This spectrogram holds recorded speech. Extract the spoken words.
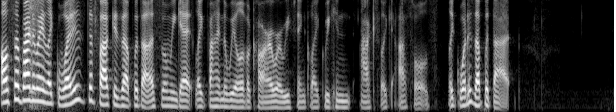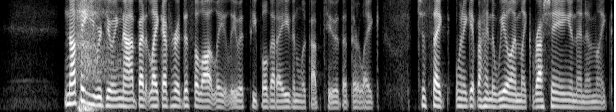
also, by the way, like, what is the fuck is up with us when we get like behind the wheel of a car where we think like we can act like assholes? Like, what is up with that? Not that you were doing that, but like I've heard this a lot lately with people that I even look up to that they're like, just like when I get behind the wheel, I'm like rushing and then I'm like,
